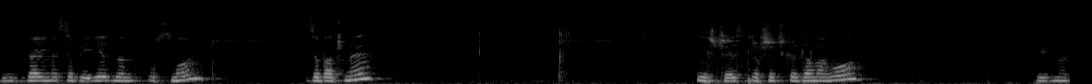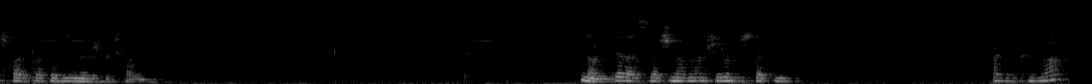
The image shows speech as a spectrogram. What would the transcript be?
więc dajmy sobie jedną ósmą. Zobaczmy. Jeszcze jest troszeczkę za mało. Jedna czwarta powinno już być fajnie. No i teraz zaczyna nam się robić taki fajny klimat.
